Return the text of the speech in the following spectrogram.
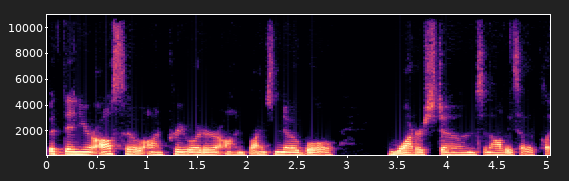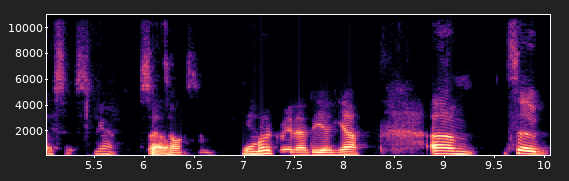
but then you're also on pre-order on Barnes Noble, Waterstones, and all these other places. Yeah, so, that's awesome. Yeah. What a great idea. Yeah. Um, so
